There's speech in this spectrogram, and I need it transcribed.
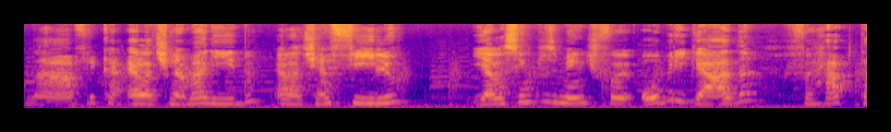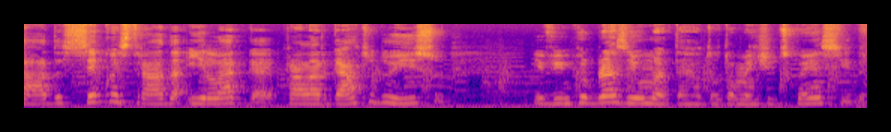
na África. Ela tinha marido, ela tinha filho e ela simplesmente foi obrigada, foi raptada, sequestrada e para largar tudo isso e vir para o Brasil, uma terra totalmente desconhecida.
